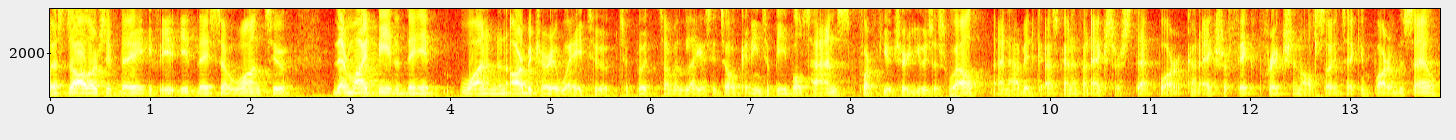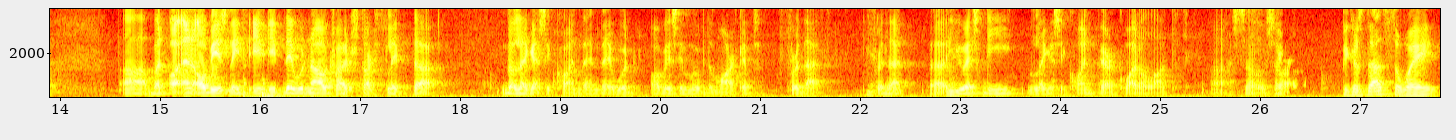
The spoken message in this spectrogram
US dollars if they if, if they so want to. There might be that they want an arbitrary way to, to put some of the legacy token into people's hands for future use as well, and have it as kind of an extra step or kind of extra friction also in taking part of the sale. Uh, but and obviously, if, if they would now try to start flip the the legacy coin, then they would obviously move the market for that for that uh, USD legacy coin pair quite a lot. Uh, so so because that's the way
